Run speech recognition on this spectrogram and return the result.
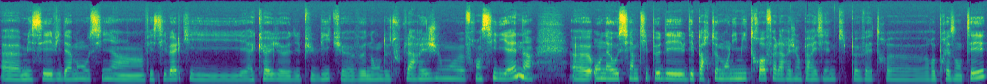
mais c'est évidemment aussi un festival qui accueille des publics venant de toute la région francilienne. on a aussi un petit peu des départements limitrophes à la région parisienne qui peuvent être représentés.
